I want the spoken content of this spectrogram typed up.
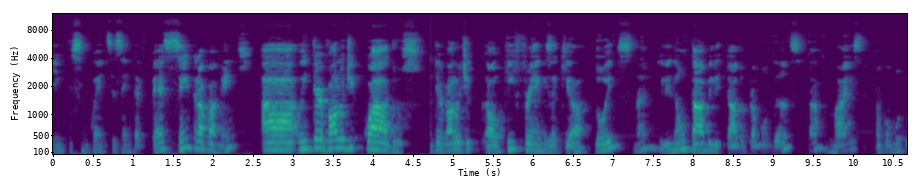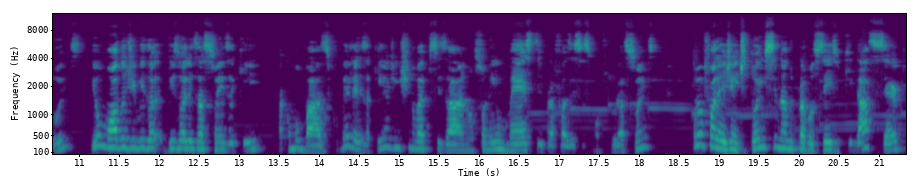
entre 50 e 60 FPS, sem travamentos. Ah, o intervalo de quadros, intervalo de ó, keyframes aqui, ó, 2, né? Ele não está habilitado para mudança, tá? Mas tá como 2. E o modo de visualizações aqui tá como básico. Beleza, aqui a gente não vai precisar, não sou nenhum mestre para fazer essas configurações. Como eu falei, gente, estou ensinando para vocês o que dá certo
